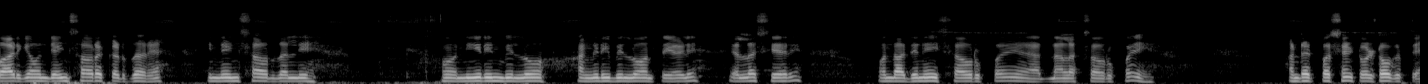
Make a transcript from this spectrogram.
ಬಾಡಿಗೆ ಒಂದು ಎಂಟು ಸಾವಿರ ಕಟ್ತಾರೆ. ಇನ್ನೆಂಟು ಸಾವಿರದಲ್ಲಿ ನೀರಿನ ಬಿಲ್ಲು, ಅಂಗಡಿ ಬಿಲ್ಲು ಅಂತ ಹೇಳಿ ಎಲ್ಲ ಸೇರಿ ಒಂದು ಹದಿನೈದು ಸಾವಿರ ರೂಪಾಯಿ, ಹದಿನಾಲ್ಕು ಸಾವಿರ ರೂಪಾಯಿ ಹಂಡ್ರೆಡ್ ಪರ್ಸೆಂಟ್ ಹೊರಟೋಗುತ್ತೆ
